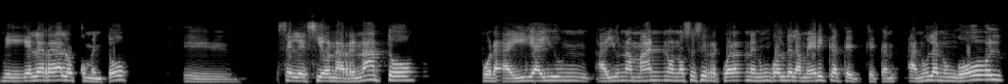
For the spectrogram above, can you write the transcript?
Miguel Herrera lo comentó, se lesiona Renato, por ahí hay, un, hay una mano, no sé si recuerdan en un gol del América que, que anulan un gol.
